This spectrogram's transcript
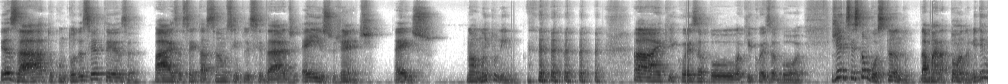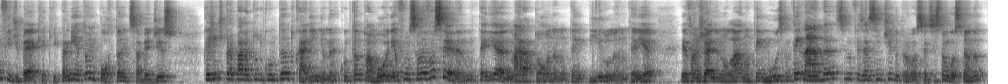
Exato, com toda certeza. Paz, aceitação, simplicidade. É isso, gente. É isso. Não, é muito lindo. Ai, que coisa boa, que coisa boa. Gente, vocês estão gostando da maratona? Me dê um feedback aqui. Para mim é tão importante saber disso, Porque a gente prepara tudo com tanto carinho, né? Com tanto amor, e a função é você, né? Não teria maratona, não tem pílula, não teria evangelho no lar, não tem música, não tem nada se não fizer sentido para vocês. Vocês estão gostando?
